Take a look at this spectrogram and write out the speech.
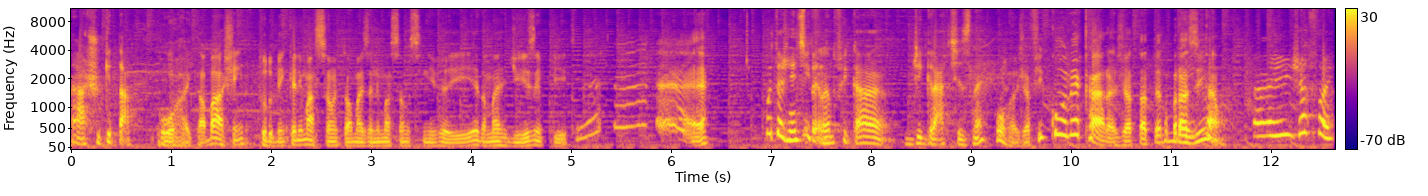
Acho que tá. Porra, aí tá baixo, hein? Tudo bem que animação e tal, mais animação nesse nível aí, ainda mais Disney, Pixar. É, é, Muita gente esperando ficar de grátis, né? Porra, já ficou, né, cara? Já tá até no Brasil. Então, aí já foi.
